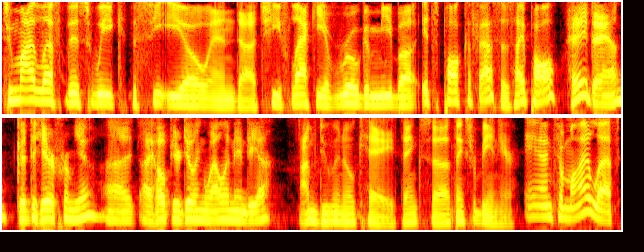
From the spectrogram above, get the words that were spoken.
To my left this week, the CEO and uh, chief lackey of Rogue Amoeba, it's Paul Kafasis. Hi, Paul. Hey, Dan. Good to hear from you. Uh, I hope you're doing well in India. I'm doing okay. Thanks. Uh, thanks for being here. And to my left,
